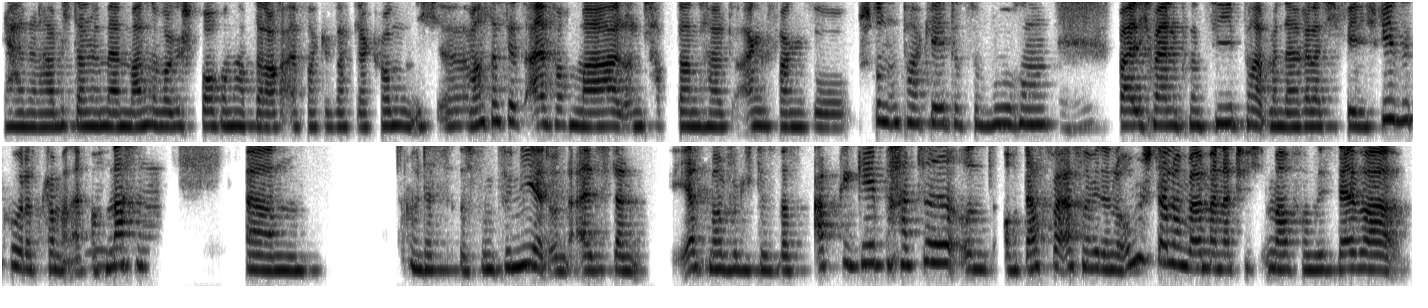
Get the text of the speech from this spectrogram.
ja, dann habe ich dann mit meinem Mann darüber gesprochen, habe dann auch einfach gesagt, ja komm, ich äh, mache das jetzt einfach mal und habe dann halt angefangen, so Stundenpakete zu buchen, mhm. weil ich meine, im Prinzip hat man da relativ wenig Risiko, das kann man einfach mhm. machen. Ähm, und das, das funktioniert. Und als ich dann erstmal wirklich das was abgegeben hatte. Und auch das war erstmal wieder eine Umstellung, weil man natürlich immer von sich selber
